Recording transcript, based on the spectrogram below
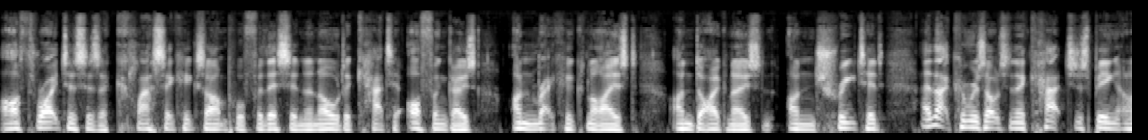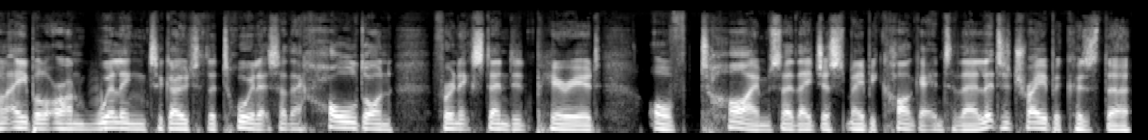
arthritis is a classic example for this. In an older cat, it often goes unrecognized, undiagnosed, and untreated. And that can result in a cat just being unable unable or unwilling to go to the toilet, so they hold on for an extended period of time. So they just maybe can't get into their litter tray because the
